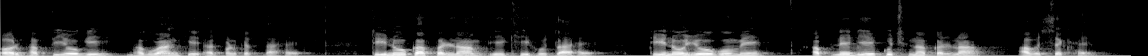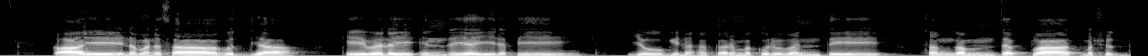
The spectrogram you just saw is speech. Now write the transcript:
और भक्ति योगी भगवान के अर्पण करता है। तीनों का परिणाम एक ही होता है तीनों योगों में अपने लिए कुछ न करना आवश्यक है। काये न मनसा बुद्ध्या केवल इंद्रियरपी योगिन कर्म कुरंती संगम त्यक्वात्मशुद्ध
